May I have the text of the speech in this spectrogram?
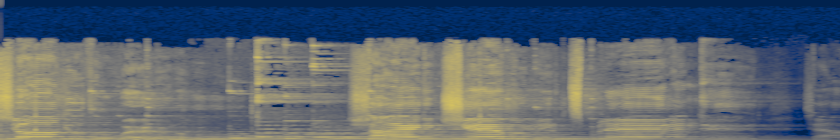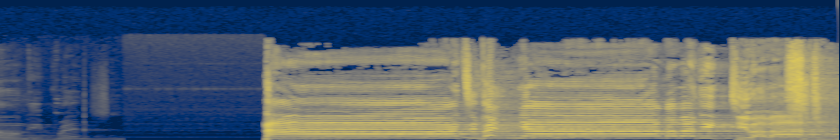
show you the world, shining, shimmering, splendid. Tell me, Chihuahua.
